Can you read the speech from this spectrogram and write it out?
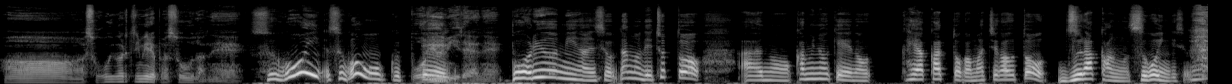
ああ、そう言われてみればそうだね。すごい、すごい多くって。ボリューミーだよね。ボリューミーなんですよ。なので、ちょっと、あの、髪の毛のヘアカットが間違うと、ズラ感がすごいんですよね。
